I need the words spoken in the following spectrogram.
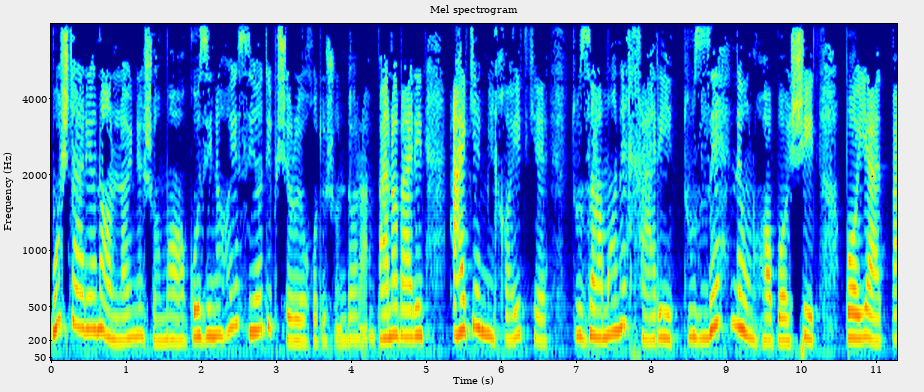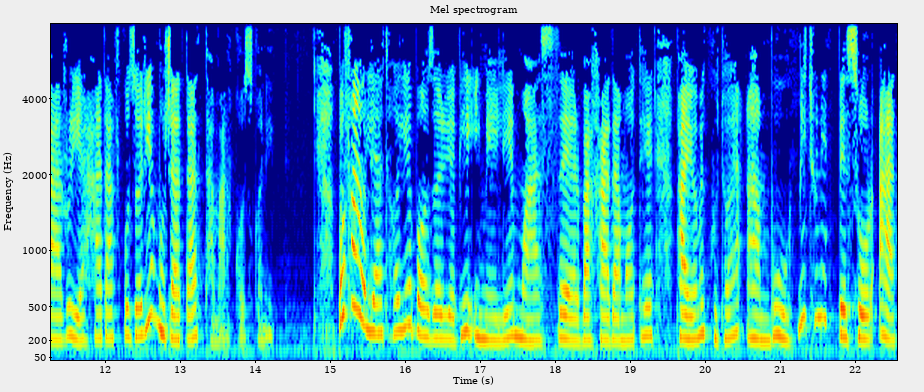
مشتریان آنلاین شما گزینه های زیادی پیش روی خودشون دارن. بنابراین اگه می‌خواهید که تو زمان خرید تو ذهن اونها باشید باید بر روی هدف گذاری مجدد تمرکز کنید. با فعالیت های بازاریابی ایمیلی موثر و خدمات پیام کوتاه انبوه می‌تونید به سرعت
